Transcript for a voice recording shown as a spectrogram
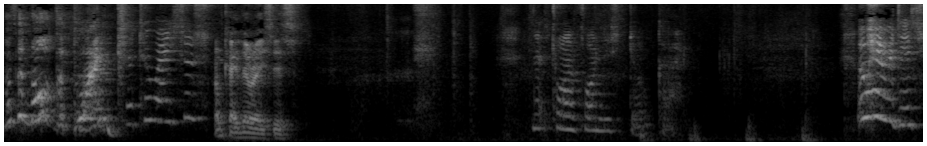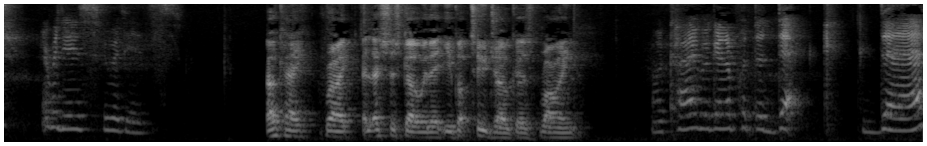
No, they're not. They're blank. They're two aces? Okay, they're aces. Let's try and find this joker. Oh, here it is. Here it is. Here it is. Okay, right. Let's just go with it. You've got two jokers, right? Okay, we're gonna put the deck there.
